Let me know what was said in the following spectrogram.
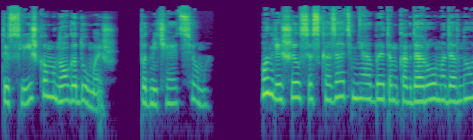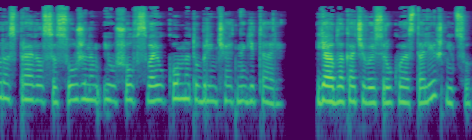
«Ты слишком много думаешь», — подмечает Сема. Он решился сказать мне об этом, когда Рома давно расправился с ужином и ушел в свою комнату бренчать на гитаре. Я облокачиваюсь рукой о столешницу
